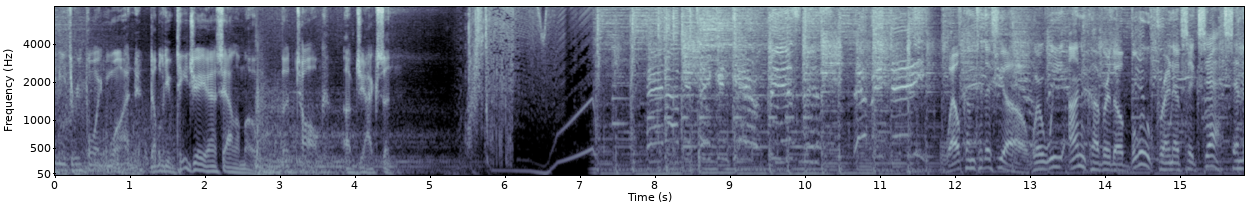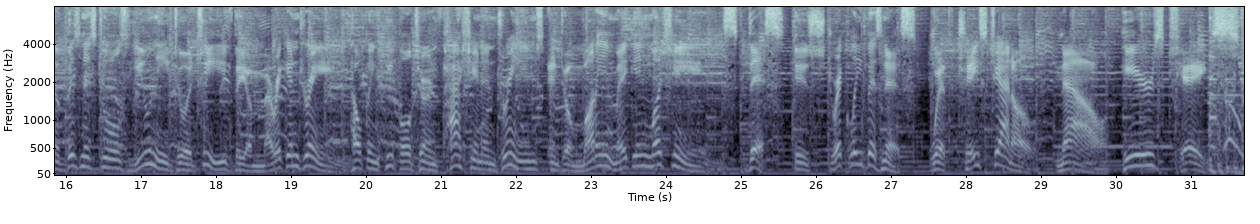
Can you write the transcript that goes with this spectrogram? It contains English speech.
93.1 WTJS Alamo, the talk of Jackson. Welcome to the show where we uncover the blueprint of success and the business tools you need to achieve the American dream, helping people turn passion and dreams into money making machines. This is Strictly Business with Chase Channel. Now, here's Chase.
